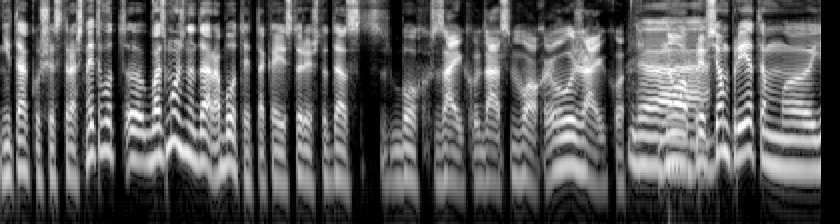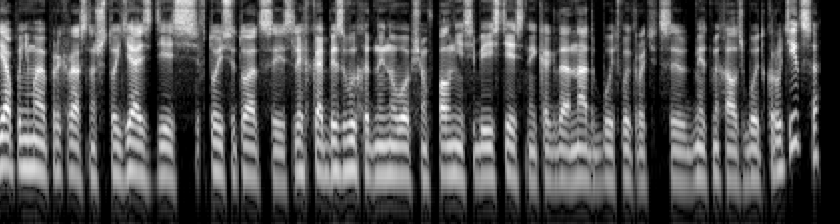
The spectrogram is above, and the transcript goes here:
не так уж и страшно. Это вот, э, возможно, да, работает такая история, что даст Бог зайку, даст Бог лужайку. Да. Но при всем при этом э, я понимаю прекрасно, что я здесь в той ситуации слегка безвыходной, но, в общем, вполне себе естественной, когда надо будет выкрутиться, Дмитрий Михайлович будет крутиться,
